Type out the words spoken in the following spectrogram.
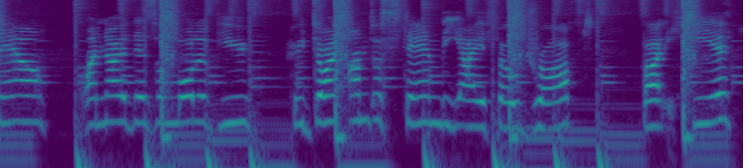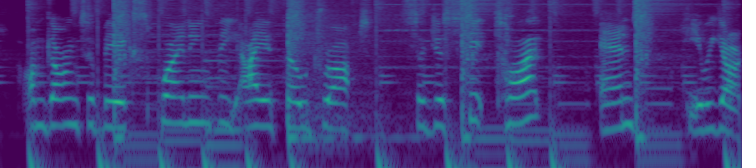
now I know there's a lot of you who don't understand the AFL draft, but here I'm going to be explaining the AFL draft. So just sit tight and here we go.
